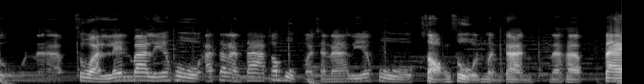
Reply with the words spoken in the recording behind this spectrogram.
5-0นะครับส่วนเล่นบ้านลิเวอร์พูลอัตแลนตาก็บุกมาชนะลิเวอร์พูล2-0 เหมือนกันนะครับ แต่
